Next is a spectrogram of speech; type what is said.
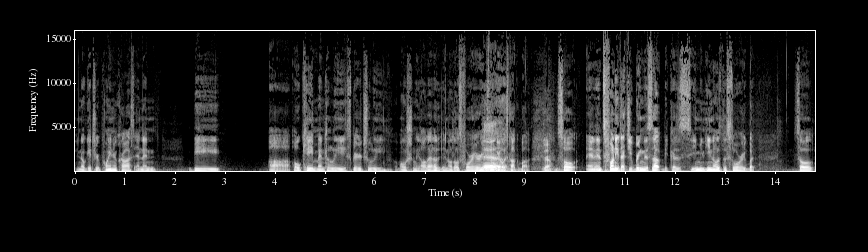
you know get your point across and then be uh okay mentally spiritually emotionally all that other you know those four areas that we always talk about? Yeah. so and it's funny that you bring this up because I mean he knows the story but so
